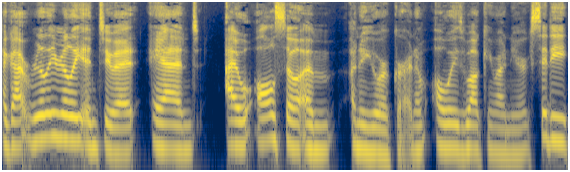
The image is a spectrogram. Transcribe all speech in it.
I got really, really into it. And I also am a New Yorker and I'm always walking around New York City.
